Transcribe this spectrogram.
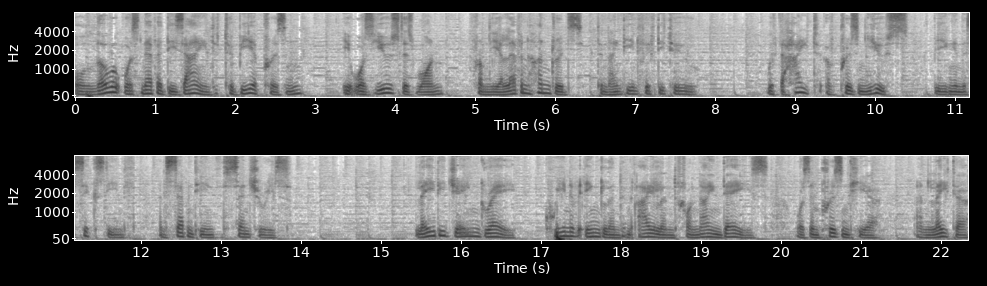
Although it was never designed to be a prison, it was used as one from the 1100s to 1952, with the height of prison use being in the 16th and 17th centuries. Lady Jane Grey, Queen of England and Ireland for nine days, was imprisoned here and later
